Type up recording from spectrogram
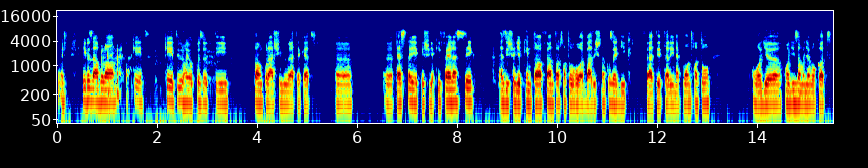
hogy igazából a, a két, két űrhajók közötti tankolási műveleteket ö, ö, teszteljék és ugye kifejlesszék. Ez is egyébként a fenntartható holdbázisnak az egyik feltételének mondható, hogy, hogy üzemanyagokat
